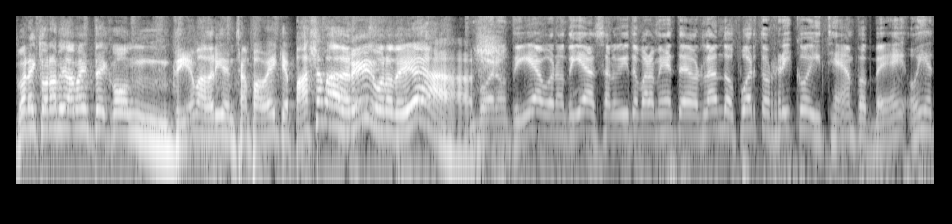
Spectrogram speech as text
conecto rápidamente con Die Madrid en Tampa Bay. ¿Qué pasa, Madrid? Buenos días. Buenos días, buenos días. Saludito para mi gente de Orlando, Puerto Rico y Tampa Bay. Oye,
